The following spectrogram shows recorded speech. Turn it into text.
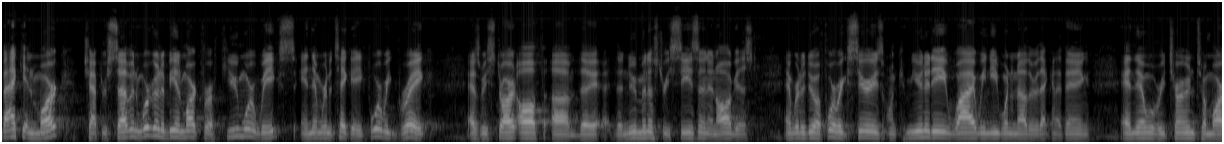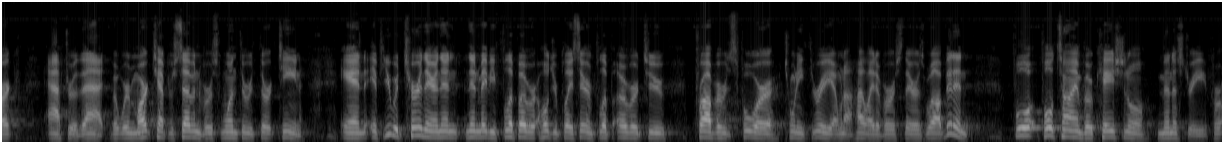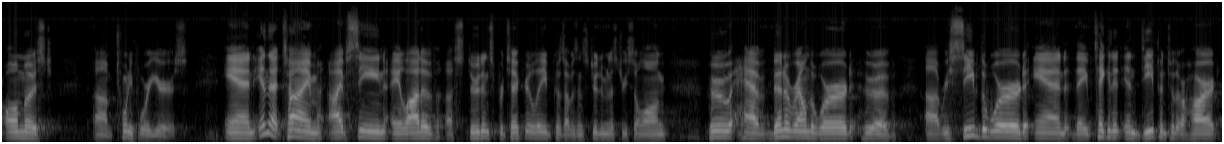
back in Mark chapter 7. We're going to be in Mark for a few more weeks, and then we're going to take a four week break as we start off um, the, the new ministry season in August. And we're going to do a four week series on community, why we need one another, that kind of thing. And then we'll return to Mark after that. But we're in Mark chapter 7, verse 1 through 13. And if you would turn there and then, then maybe flip over, hold your place there and flip over to Proverbs 4 23. I want to highlight a verse there as well. I've been in full, full-time vocational ministry for almost um, 24 years. And in that time, I've seen a lot of uh, students, particularly because I was in student ministry so long, who have been around the Word, who have uh, received the Word, and they've taken it in deep into their heart.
